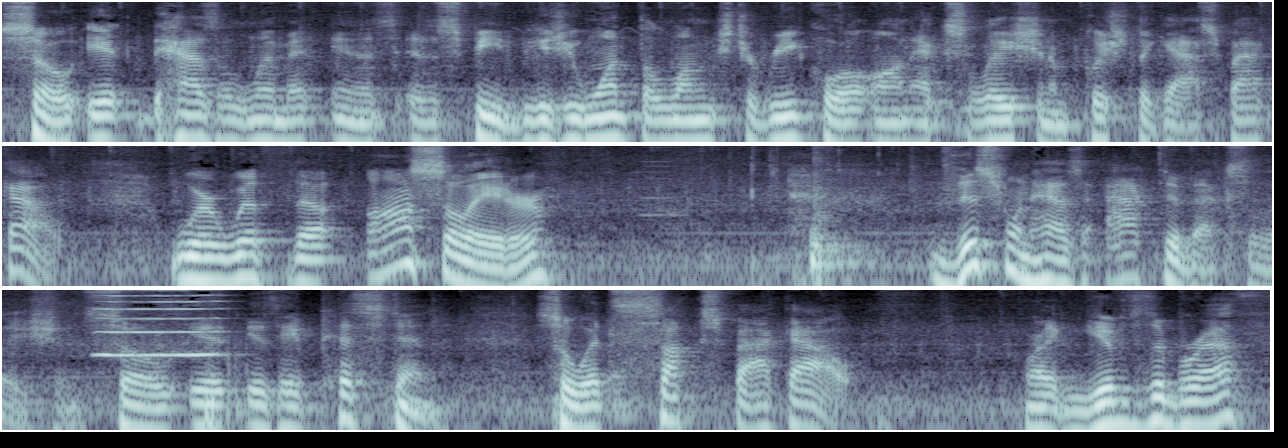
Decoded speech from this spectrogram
So it has a limit in its, in its speed because you want the lungs to recoil on exhalation and push the gas back out. Where with the oscillator, this one has active exhalation. So it is a piston. So it sucks back out. Right, gives the breath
